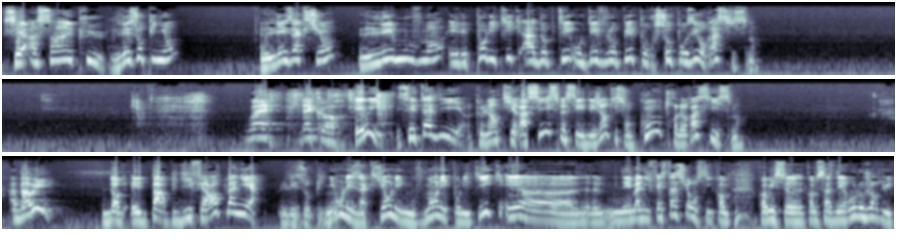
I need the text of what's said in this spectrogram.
C'est, ah, ça inclut les opinions, les actions, les mouvements et les politiques adoptées ou développées pour s'opposer au racisme. Ouais, d'accord. Et oui, c'est-à-dire que l'antiracisme, c'est des gens qui sont contre le racisme. Ah bah oui. Donc, et par différentes manières. Les opinions, les actions, les mouvements, les politiques et euh, les manifestations aussi, comme, comme, il se- comme ça se déroule aujourd'hui.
